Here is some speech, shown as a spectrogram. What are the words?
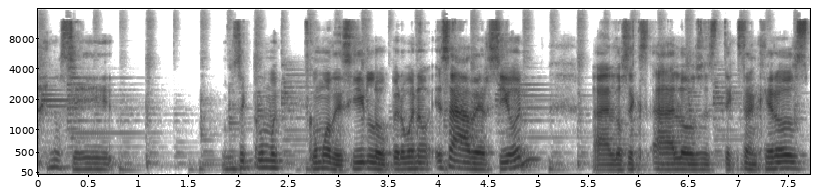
ay, no sé, no sé cómo, cómo decirlo, pero bueno, esa aversión a los, a los este, extranjeros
